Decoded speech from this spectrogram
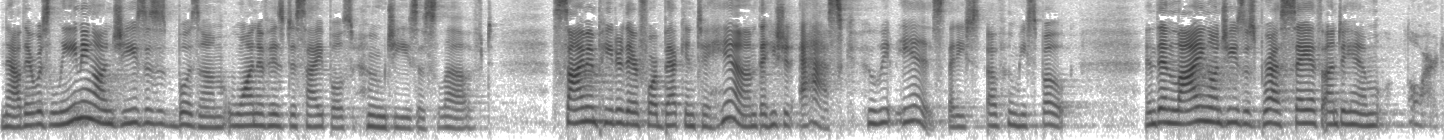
Now there was leaning on Jesus' bosom one of his disciples, whom Jesus loved. Simon Peter therefore beckoned to him that he should ask who it is that he, of whom he spoke. And then lying on Jesus' breast saith unto him, Lord,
